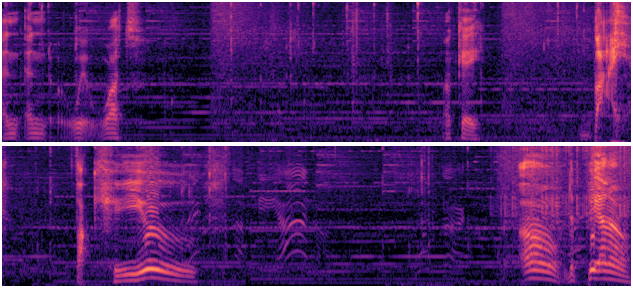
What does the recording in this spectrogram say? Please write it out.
And and wait, what? Okay. Bye. Fuck you. Oh, the piano.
